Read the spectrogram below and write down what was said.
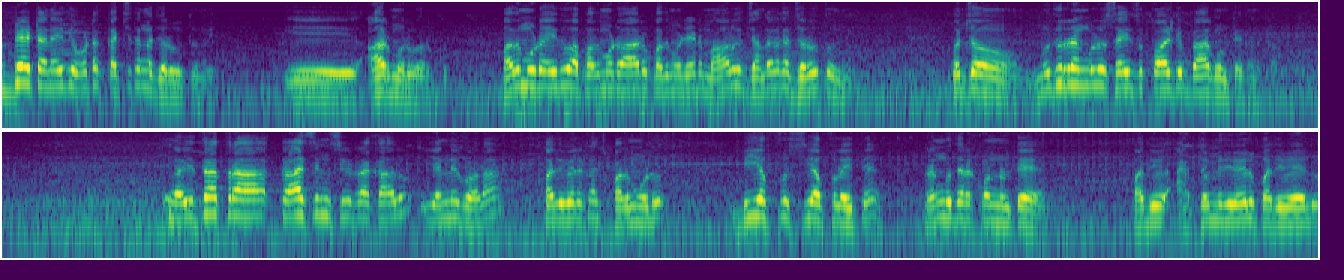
అప్డేట్ అనేది ఇవ్వటం ఖచ్చితంగా జరుగుతుంది ఈ ఆరుమూరు వరకు. పదమూడు ఐదు ఆ పదమూడు ఆరు పదమూడు ఏడు మామూలుగా జనరల్గా జరుగుతుంది. కొంచెం ముదురు రంగులు సైజు క్వాలిటీ బాగుంటాయి కనుక. ఇంకా ఇతరత్ర క్రాసింగ్ సీడ్ రకాలు ఇవన్నీ కూడా పదివేల నుంచి పదమూడు. బిఎఫ్ సిఎఫ్లు అయితే రంగు తిరగకుండా ఉంటే పది తొమ్మిది వేలు పదివేలు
